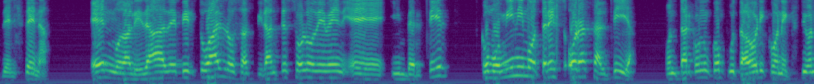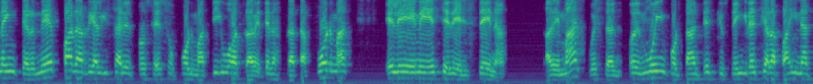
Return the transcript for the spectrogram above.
del SENA. En modalidad virtual, los aspirantes solo deben eh, invertir como mínimo tres horas al día, contar con un computador y conexión a Internet para realizar el proceso formativo a través de las plataformas LMS del SENA. Además, pues es muy importante es que usted ingrese a la página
